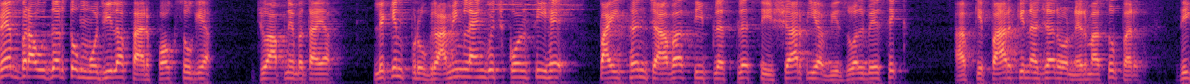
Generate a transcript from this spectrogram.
वेब ब्राउज़र तो मोजिला फायरफॉक्स हो गया, जो आपने बताया। लेकिन प्रोग्रामिंग लैंग्वेज कौन सी है? Python, Java C plus plus C sharp या विजुअल बेसिक आपके पार की नज़र और निर्मासों पर the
